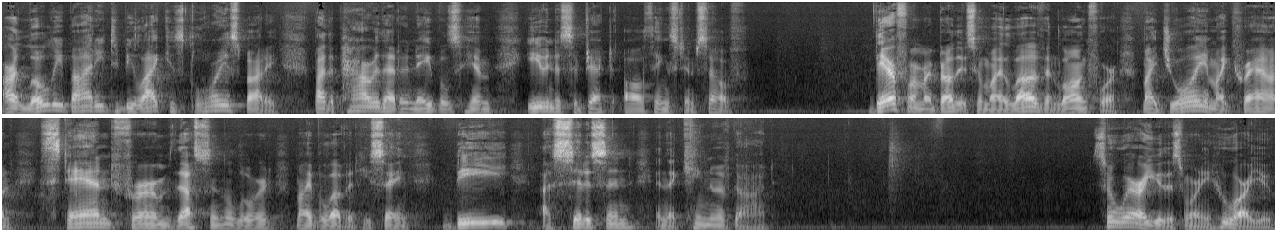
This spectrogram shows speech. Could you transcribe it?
our lowly body to be like his glorious body by the power that enables him even to subject all things to himself. Therefore, my brothers, whom I love and long for, my joy and my crown, stand firm thus in the Lord, my beloved. He's saying, Be a citizen in the kingdom of God. So, where are you this morning? Who are you?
